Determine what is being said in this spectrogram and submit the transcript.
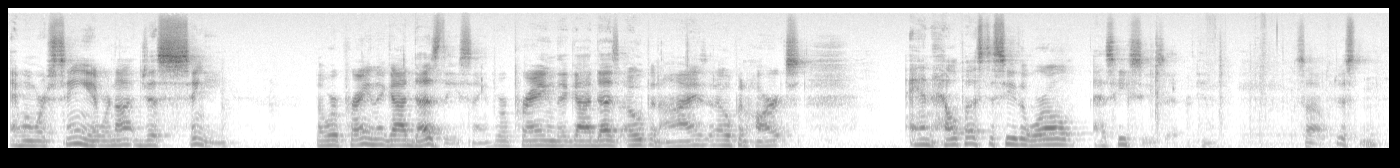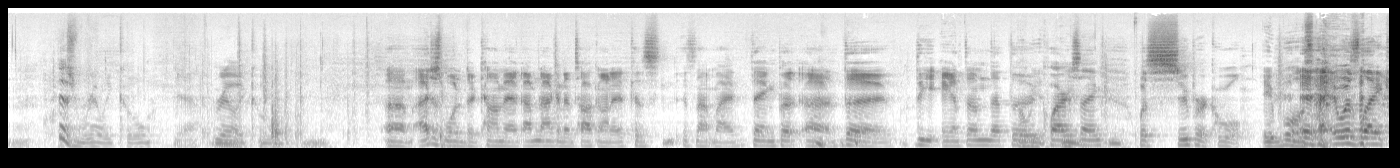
And when we're singing it, we're not just singing, but we're praying that God does these things. We're praying that God does open eyes and open hearts and help us to see the world as He sees it. So just, mm-hmm. just really cool. yeah. Really cool. Mm-hmm. Um, I just wanted to comment. I'm not going to talk on it because it's not my thing. But uh, the the anthem that the Oh, yeah. choir sang was super cool. It was. it was like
